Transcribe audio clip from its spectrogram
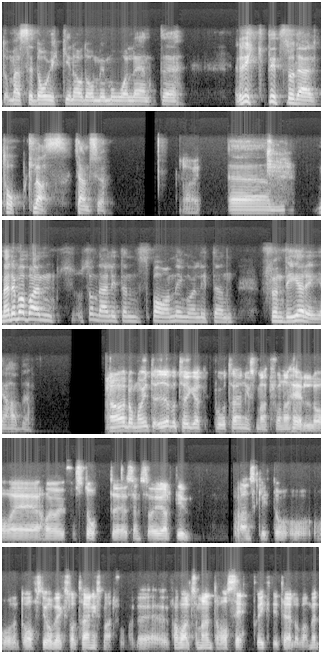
de här Sedojkina och de i mål är inte riktigt sådär toppklass kanske. Nej. Um, men det var bara en sån där liten spaning och en liten fundering jag hade. Ja, de har ju inte övertygat på träningsmatcherna heller eh, har jag ju förstått. Eh, sen så är det alltid vanskligt att, att, att dra för stora växlar av träningsmatcher. Det, framförallt som man inte har sett riktigt heller. Va? Men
